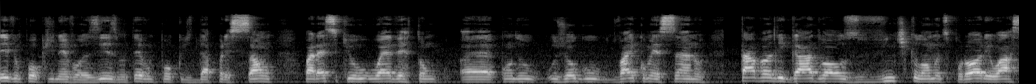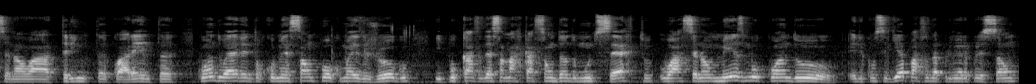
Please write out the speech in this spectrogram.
teve um pouco de nervosismo, teve um pouco de, da pressão. Parece que o Everton, é, quando o jogo vai começando, estava ligado aos 20 km por hora e o Arsenal a 30, 40. Quando o Everton começar um pouco mais o jogo e por causa dessa marcação dando muito certo, o Arsenal, mesmo quando ele conseguia passar da primeira pressão,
